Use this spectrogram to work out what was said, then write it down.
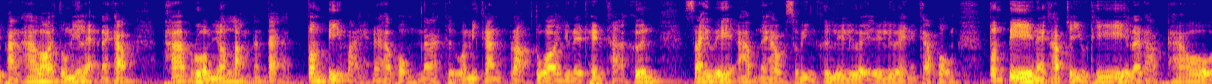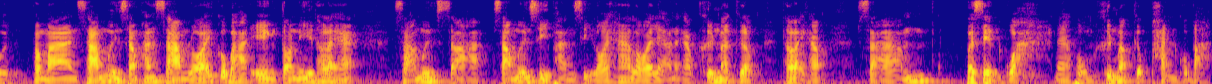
34,500ตรงนี้แหละนะครับ ภาพรวมย้อนหลังตั้งแต่ต้นปีใหม่นะครับผมนะถือว่ามีการปรับตัวอยู่ในเทรนขาขึ้นไซด์เวย์อัพนะครับสวิงขึ้นเรื่อยๆเรื่อยๆนะครับผมต้นปีนะครับจะอยู่ที่ระดับเท่าประมาณ 33,300 กว่าบาทเอง ตอนนี้เท่าไหร่ฮะ34,400แล้วนะครับ ขึ้นมาเกือบเท่าไหร่ครับ3%กว่านะครับผมขึ้นมาเกือบพันกว่าบาท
